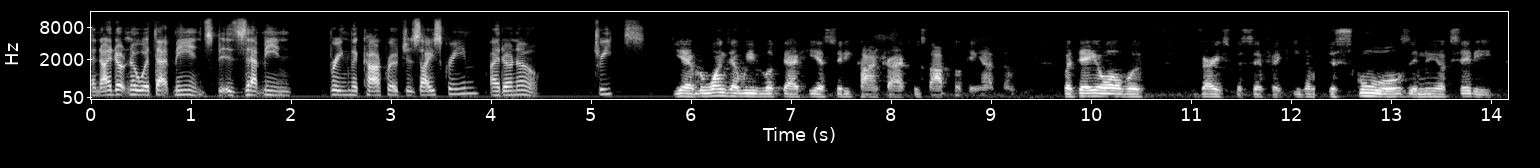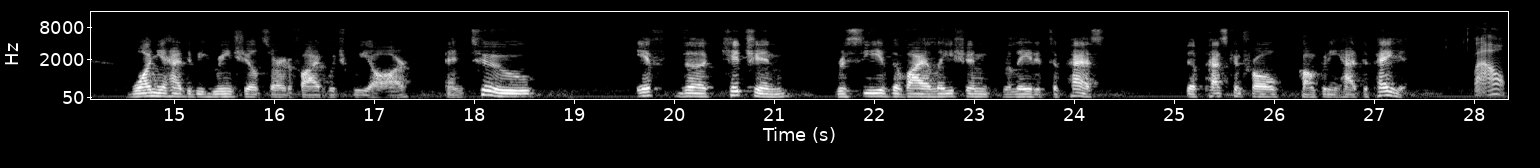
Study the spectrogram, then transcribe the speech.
And I don't know what that means. Does that mean bring the cockroaches ice cream? I don't know. Treats? Yeah, the ones that we've looked at here, city contracts, we stopped looking at them. But they all were very specific. Even the schools in New York City one, you had to be Green Shield certified, which we are. And two, if the kitchen received a violation related to pests, the pest control company had to pay it. Wow.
